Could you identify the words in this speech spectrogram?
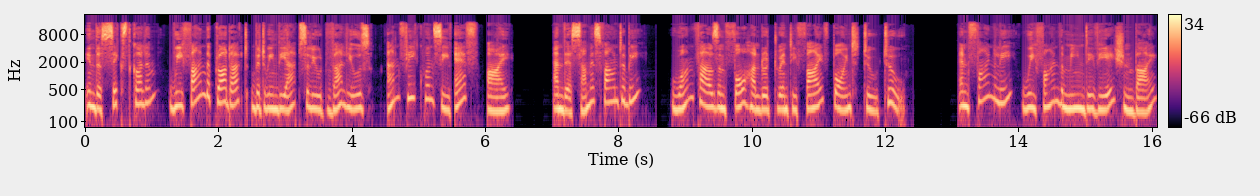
In the sixth column, we find the product between the absolute values and frequency fi and their sum is found to be 1425.22. And finally, we find the mean deviation by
